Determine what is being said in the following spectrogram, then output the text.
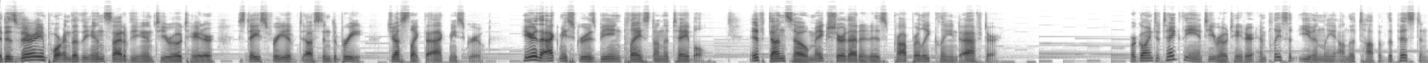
It is very important that the inside of the anti-rotator stays free of dust and debris, just like the Acme screw. Here the Acme screw is being placed on the table. If done so, make sure that it is properly cleaned after. We're going to take the anti-rotator and place it evenly on the top of the piston.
